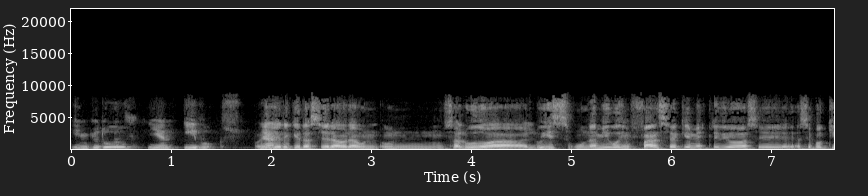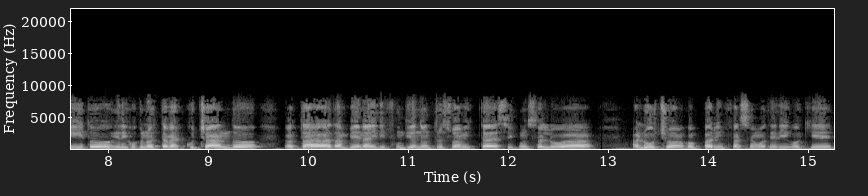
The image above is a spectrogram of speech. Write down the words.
en YouTube y en Evox. Oye, yo le quiero hacer ahora un, saludo a Luis, un amigo de infancia que me escribió hace, hace poquito y dijo que nos estaba escuchando, nos está también ahí difundiendo entre sus amistades, así que un saludo a, a Lucho, compadre infancia, como te digo, que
